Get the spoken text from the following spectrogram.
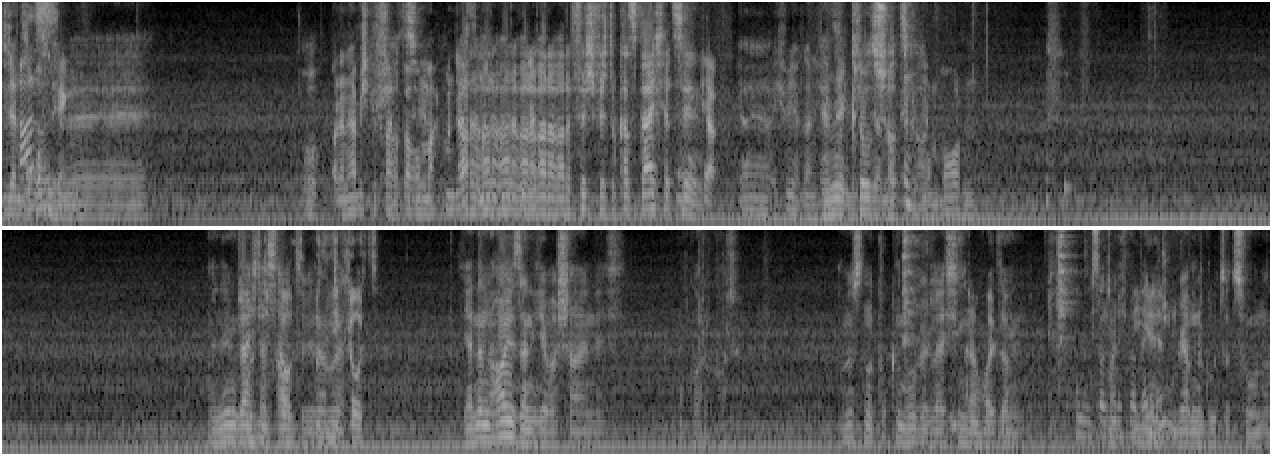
Die dann so Was? rumhängen. Äh. Oh, Und dann habe ich gefragt, Shots warum hier. macht man das? Warte, warte, warte, warte, warte, warte, Fisch, Fisch, du kannst gleich erzählen. Ja, ja, ja, ich will ja gar nicht. Wir haben hier. Close Shots gerade. morden. Wir nehmen gleich das Auto wieder mit. Ja, in den Häusern hier wahrscheinlich. Oh Gott, oh Gott. Wir müssen nur gucken, wo wir gleich hingehen. Häuser. Oh, ich sollte mich mal bandagen. Wir haben eine gute Zone.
